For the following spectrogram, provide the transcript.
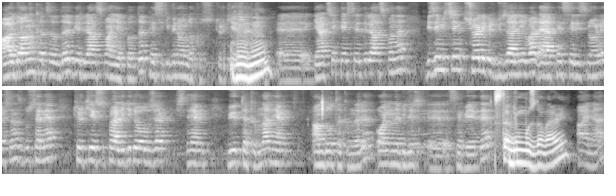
Aydoğan'ın katıldığı bir lansman yapıldı. PES 2019 Türkiye'de Hı hı. e, gerçekleştirdi lansmanı. Bizim için şöyle bir güzelliği var. Eğer PES serisini oynuyorsanız bu sene Türkiye Süper Ligi de olacak. İşte hem büyük takımlar hem Anadolu takımları oynanabilir e, seviyede. Stadyumumuz da var. Aynen.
